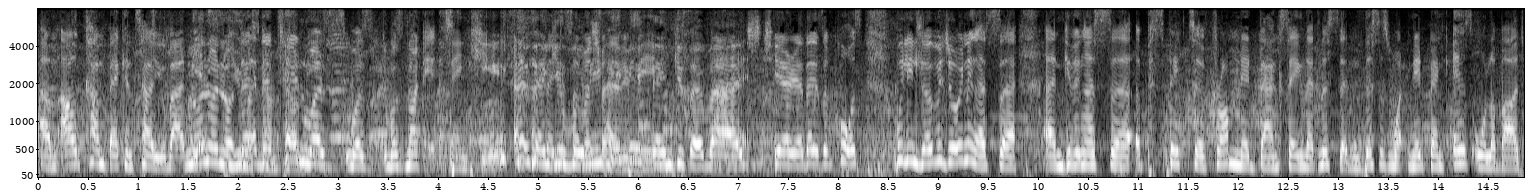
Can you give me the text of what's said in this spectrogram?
um, I'll come back and tell you. But no, yes, no, no, the, the 10 was, was, was not it. Thank you. Thank, Thank you so much for having me. Thank you so much. Cheerio. That is, of course, Buli Ndlovu joining us uh, and giving us uh, a perspective from Nedbank, saying that, listen, this is what Nedbank is all about,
